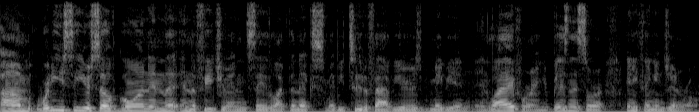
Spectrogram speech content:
um, where do you see yourself going in the in the future, and say like the next maybe two to five years, maybe in, in life or in your business or anything in general?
